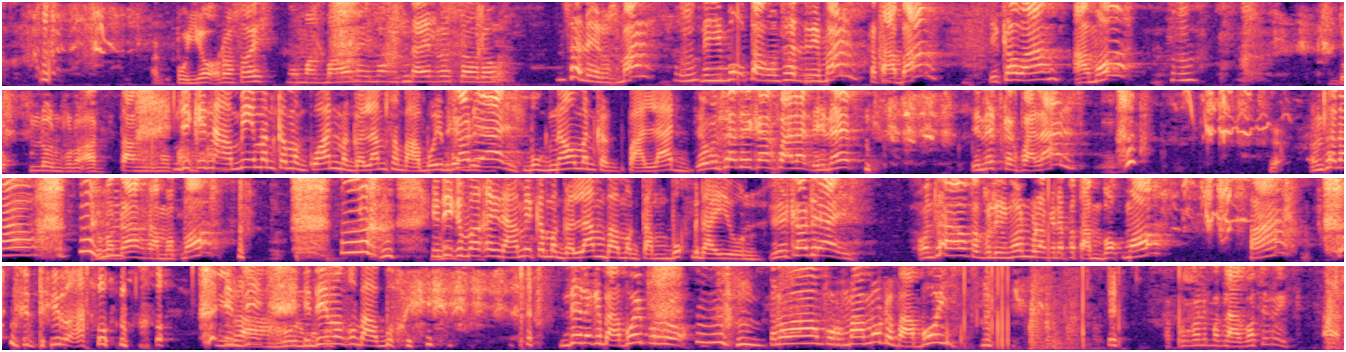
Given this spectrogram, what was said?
Pagpuyo, Ros, oy. Kung magmao na imong style, Ros, daw, daw. Unsa ni Rosman? Nahimo ta unsa ni man? Katabang? Ikaw ang amo? Duklon ko ng agtang mo Di kinami man ka magkuan magalam sa baboy. Ikaw di ay. bugnaw man kag palad. Yung unsa di kag palad, init? Init kag palad? Unsa na? Gumagang kamot mo? Hindi ka ba kay nami ka magalam ba magtambok dayon. Di ikaw di ay. Unsa ako kagulingon mo lang kinapatambok mo? Ha? Tirahon ko. hindi, Tirahon mo. hindi man ko baboy. Hindi lagi baboy pero tanawa ang porma mo do baboy. Ako ganun maglagot sino eh. Ah,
